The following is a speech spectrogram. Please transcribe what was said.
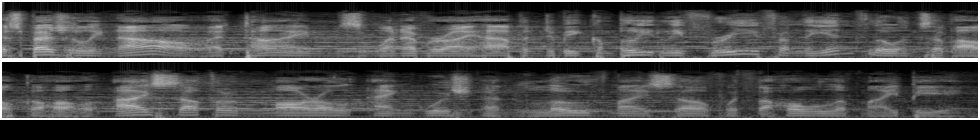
Especially now, at times, whenever I happen to be completely free from the influence of alcohol, I suffer moral anguish and loathe myself with the whole of my being.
